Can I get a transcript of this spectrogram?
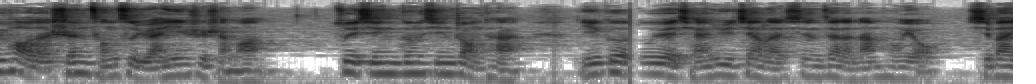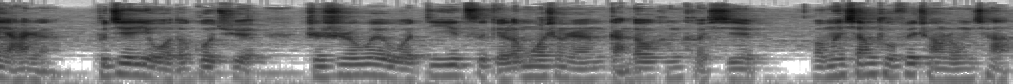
炮的深层次原因是什么？最新更新状态：一个多月前遇见了现在的男朋友，西班牙人，不介意我的过去，只是为我第一次给了陌生人感到很可惜。我们相处非常融洽，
